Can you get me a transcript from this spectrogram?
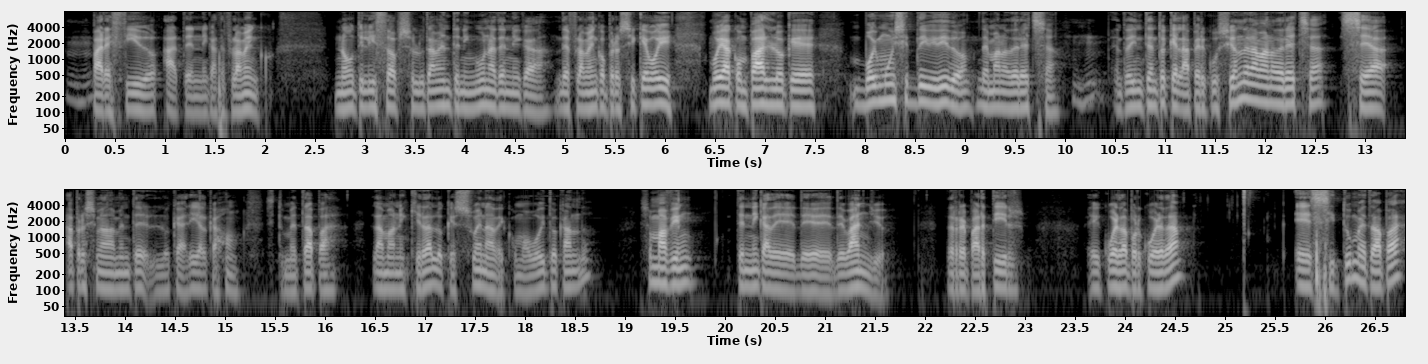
uh -huh. parecido a técnicas de flamenco. No utilizo absolutamente ninguna técnica de flamenco, pero sí que voy, voy a compás lo que voy muy subdividido de mano derecha. Uh -huh. Entonces intento que la percusión de la mano derecha sea aproximadamente lo que haría el cajón. Si tú me tapas la mano izquierda, lo que suena de cómo voy tocando, eso es más bien técnica de, de, de banjo, de repartir eh, cuerda por cuerda. Eh, si tú me tapas,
